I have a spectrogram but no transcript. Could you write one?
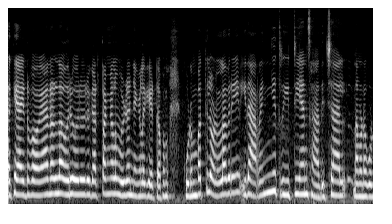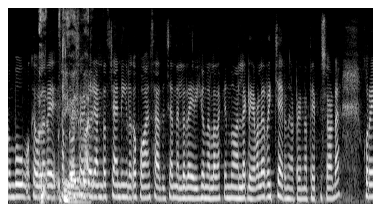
ഒക്കെ ആയിട്ട് പോകാനുള്ള ഒരു ഒരു ഒരു ഘട്ടങ്ങൾ മുഴുവൻ ഞങ്ങൾ കേട്ടു. അപ്പം കുടുംബത്തിലുള്ളവരെയും ഇത് അറിഞ്ഞ് ട്രീറ്റ് ചെയ്യാൻ സാധിച്ചാൽ നമ്മുടെ കുടുംബവും ഒക്കെ വളരെ സന്തോഷമായിട്ട് ഒരു അണ്ടർസ്റ്റാൻഡിങ്ങിലൊക്കെ പോകാൻ സാധിച്ചാൽ നല്ലതായിരിക്കും എന്നുള്ളതൊക്കെ ഇന്ന് നല്ല ക്ലിയർ വളരെ റിച്ച് ആയിരുന്നു കേട്ടോ ഇന്നത്തെ എപ്പിസോഡ് കുറേ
